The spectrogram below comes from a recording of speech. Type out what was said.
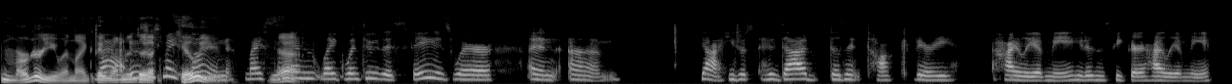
murder you and like they yeah, wanted to kill son. you. My son yeah. like went through this phase where and um yeah, he just his dad doesn't talk very highly of me. He doesn't speak very highly of me.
